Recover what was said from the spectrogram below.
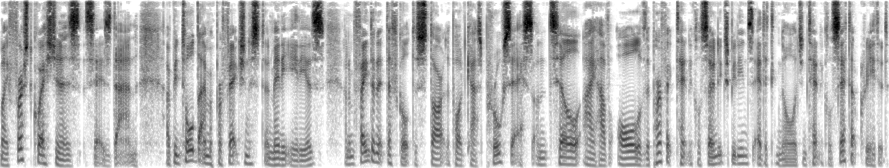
my first question is, says Dan, I've been told that I'm a perfectionist in many areas, and I'm finding it difficult to start the podcast process until I have all of the perfect technical sound experience, editing knowledge, and technical setup created.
